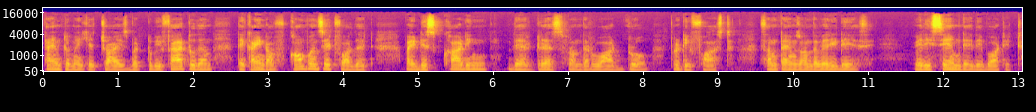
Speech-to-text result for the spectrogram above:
time to make a choice. But to be fair to them, they kind of compensate for that by discarding their dress from their wardrobe pretty fast. Sometimes on the very day, very same day they bought it.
